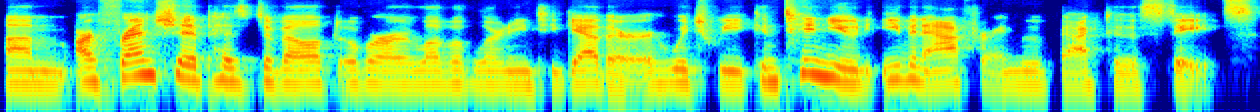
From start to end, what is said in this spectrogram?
Um, our friendship has developed over our love of learning together, which we continued even after I moved back to the States.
